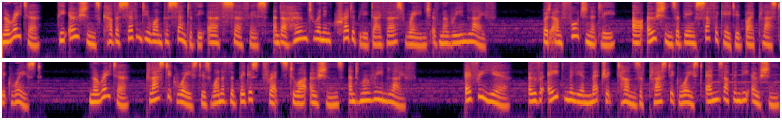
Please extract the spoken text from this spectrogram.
Narrator The oceans cover 71% of the Earth's surface and are home to an incredibly diverse range of marine life. But unfortunately, our oceans are being suffocated by plastic waste. Narrator Plastic waste is one of the biggest threats to our oceans and marine life. Every year, over 8 million metric tons of plastic waste ends up in the ocean,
